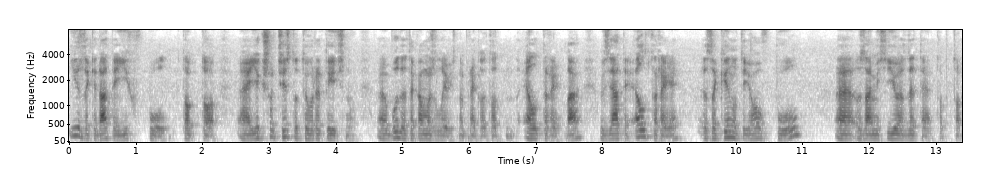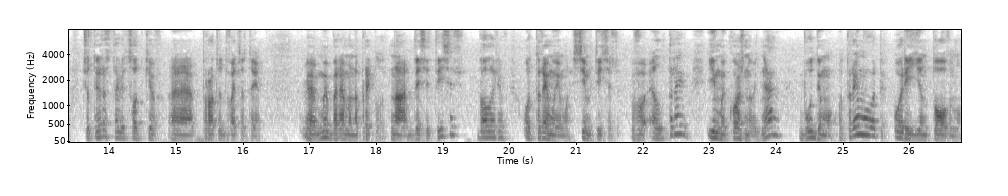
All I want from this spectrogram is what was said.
і закидати їх в пул. Тобто, е, якщо чисто теоретично е, буде така можливість, наприклад, от L3, да, взяти L3, закинути його в пул е, замість USDT, тобто 400% е, проти 20. Е, Ми беремо, наприклад, на 10 тисяч доларів, отримуємо 7 тисяч в L3, і ми кожного дня будемо отримувати орієнтовно,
